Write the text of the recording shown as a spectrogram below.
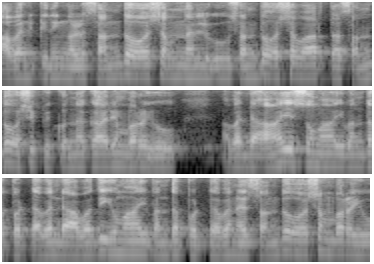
അവനക്ക് നിങ്ങൾ സന്തോഷം നൽകൂ സന്തോഷ വാർത്ത സന്തോഷിപ്പിക്കുന്ന കാര്യം പറയൂ. അവന്റെ ആയുസ്സുമായി ബന്ധപ്പെട്ട് അവന്റെ അവധിയുമായി ബന്ധപ്പെട്ട് അവനെ സന്തോഷം പറയൂ.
